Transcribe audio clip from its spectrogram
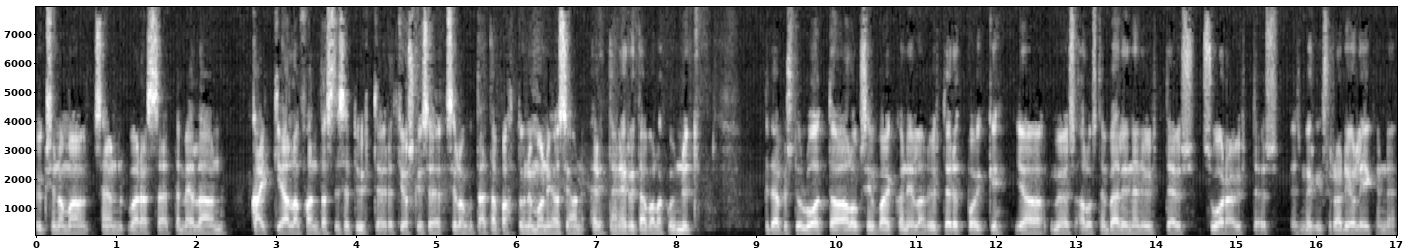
yksinomaan sen varassa, että meillä on kaikkialla fantastiset yhteydet, joskin se silloin kun tämä tapahtuu, niin moni asia on erittäin eri tavalla kuin nyt. Pitää pystyä luottaa aluksiin, vaikka niillä on yhteydet poikki ja myös alusten välinen yhteys, suora yhteys. Esimerkiksi radioliikenne,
